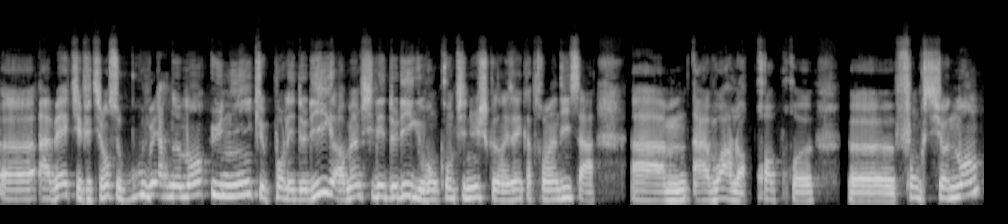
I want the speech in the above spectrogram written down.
euh, avec effectivement ce gouvernement unique pour les deux ligues. Alors même si les deux ligues vont continuer jusque dans les années 90 à, à, à avoir leur propre euh, fonctionnement,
